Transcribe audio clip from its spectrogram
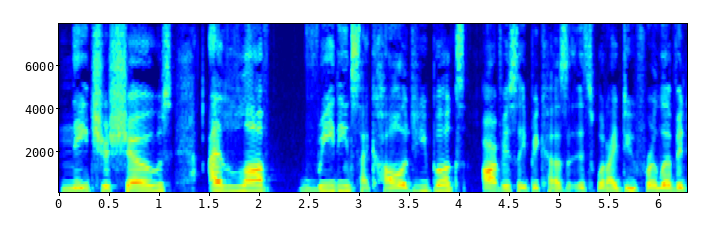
nature shows. I love reading psychology books, obviously because it's what I do for a living,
